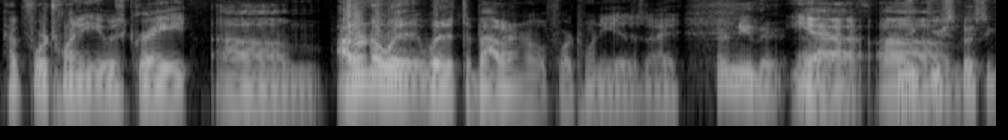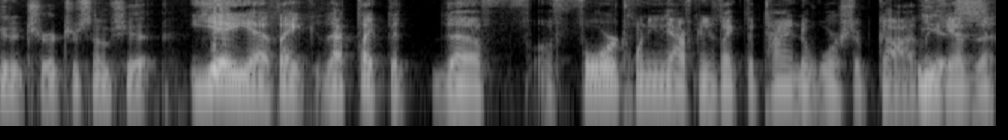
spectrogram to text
Happy 420. It was great. Um, I don't know what what it's about. I don't know what 420 is. I I don't either. Yeah, Uh, I think you're um, supposed to go to church or some shit. yeah yeah. It's like that's like the the 420 in the afternoon is like the time to worship God. Like you have the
